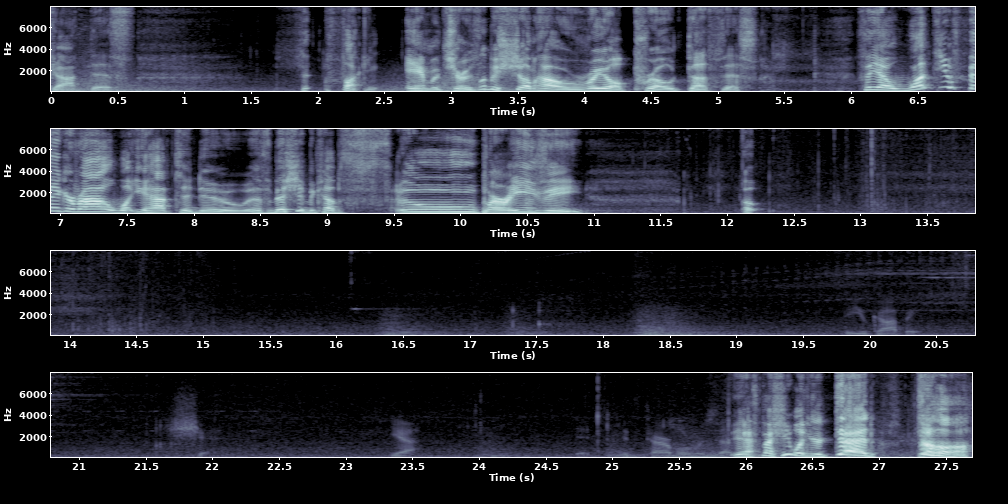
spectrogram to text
got this. Fucking amateurs. Let me show them how a real pro does this. So yeah, once you figure out what you have to do, this mission becomes super easy. Oh. Do you copy? Shit. Yeah. It, it's terrible reception. Yeah, especially when you're dead. Ugh.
